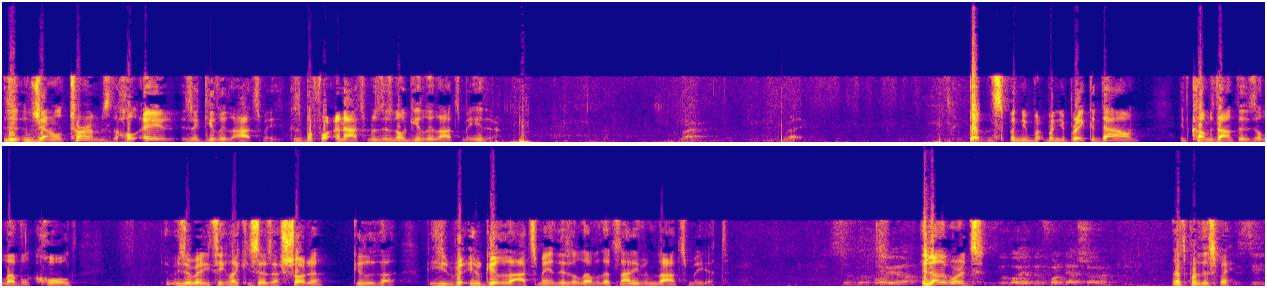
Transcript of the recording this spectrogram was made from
In general terms, the whole Eir is a Gili Latzme because before an Atzmas there's no Gili Latzme either. Right. Right. But when you when you break it down, it comes down to there's a level called. It was already thinking like he says Ashara, Gilad Atzme, and there's a level that's not even the Atzme yet. So In other words, is V'hoya before the Ashara? let's put it this way: The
